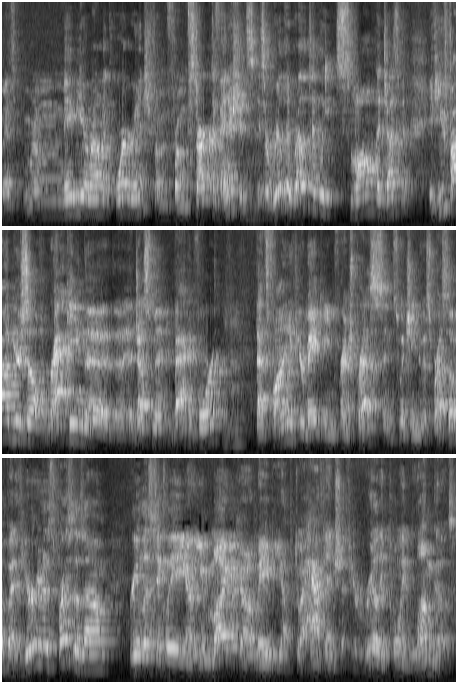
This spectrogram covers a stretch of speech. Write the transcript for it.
maybe around a quarter inch from, from start to finish. It's, it's a really relatively small adjustment. If you find yourself racking the, the adjustment back and forth, mm -hmm. that's fine if you're making French press and switching to espresso. But if you're in an espresso zone, realistically, you know, you might go maybe up to a half inch if you're really pulling lungos.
